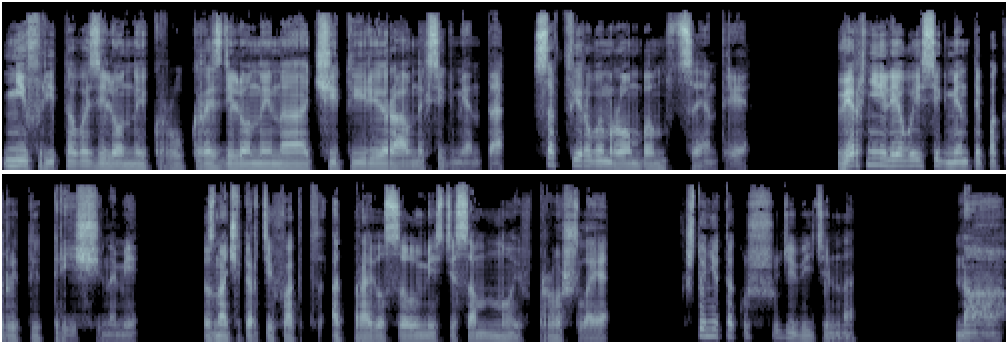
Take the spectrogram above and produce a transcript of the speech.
Нефритово-зеленый круг, разделенный на четыре равных сегмента, сапфировым ромбом в центре. Верхние левые сегменты покрыты трещинами. Значит, артефакт отправился вместе со мной в прошлое, что не так уж удивительно. Но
